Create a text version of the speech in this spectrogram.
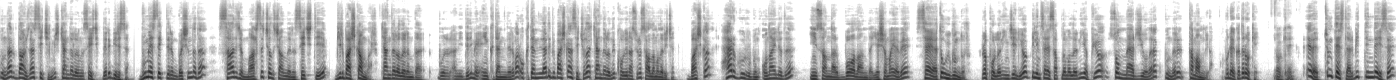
Bunlar daha önceden seçilmiş, kendi aralarında seçtikleri birisi. Bu mesleklerin başında da sadece Mars'ta çalışanların seçtiği bir başkan var. Kendi aralarında bu hani dedim ya en kıdemlileri var. O kıdemlilerde bir başkan seçiyorlar kendi aralarındaki koordinasyonu sağlamaları için. Başkan her grubun onayladığı insanlar bu alanda yaşamaya ve seyahate uygundur. Raporlarını inceliyor, bilimsel hesaplamalarını yapıyor, son merci olarak bunları tamamlıyor. Buraya kadar okey. Okey. Evet tüm testler bittiğinde ise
